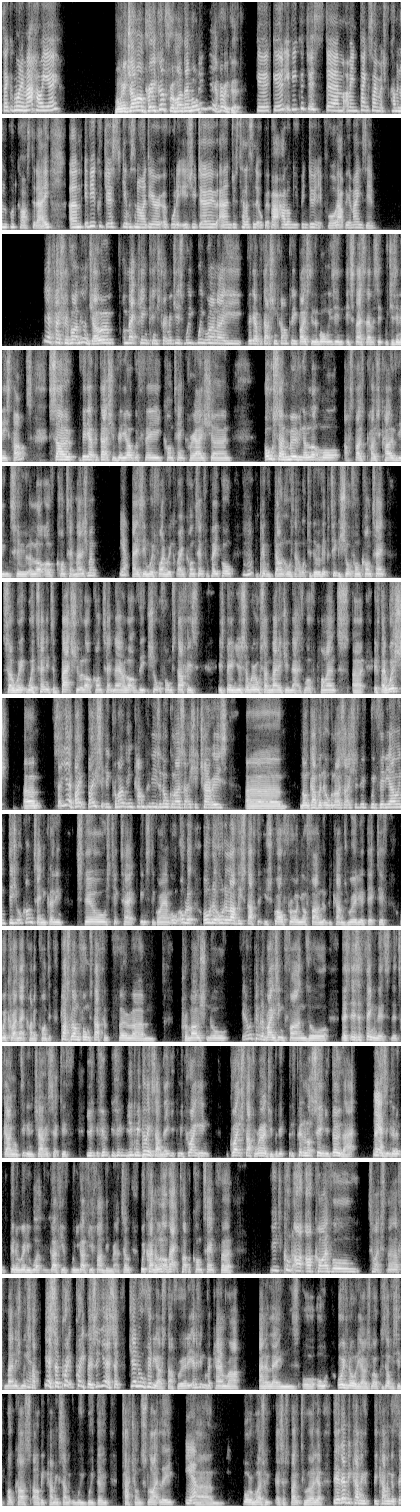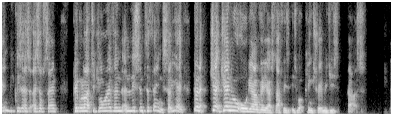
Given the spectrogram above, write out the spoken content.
So, good morning, Mat. How are you? Morning, Joe. I'm pretty good for a Monday morning. Yeah, very good. Good, good. If you could just, um, I mean, thanks so much for coming on the podcast today. Um, if you could just give us an idea of what it is you do and just tell us a little bit about how long you've been doing it for, that'd be amazing. Yeah, thanks for inviting me on, Joe. Um, I'm Mat King, Kingstreet Images. We we run a video production company based in the Maltings in, in Stansted, which is in East Herts. So, video production, videography, content creation, also moving a lot more, I suppose, post COVID into a lot of content management. Yeah. As in, we're finding we're creating content for people. hmm People don't always know what to do with it, particularly short form content. So we're, we're tending to batch shoot a lot of content now. A lot of the short form stuff is is being used. So we're also managing that as well for clients uh, if they wish. Um, so yeah, ba- basically promoting companies and organisations, charities, um, non-government organisations with, with video and digital content, including stills, TikTok, Instagram, all, all the all the all the lovely stuff that you scroll through on your phone that becomes really addictive. We're creating that kind of content, plus long form stuff for, for um, promotional. You know, when people are raising funds or there's there's a thing that's that's going on, particularly in the charity sector. If you if you if you, you can be doing something, you can be creating great stuff around you, but if, if people are not seeing you do that, that Yeah. not going to going to really work when you go for your when you go for your funding round. So we're creating a lot of that type of content for it's called ar- archival type stuff, management Yeah. stuff. Yeah, so pretty pretty busy. Yeah, so general video stuff really, anything with a camera and a lens, or or, or even audio as well, because obviously podcasts are becoming something we we do touch on slightly. Yeah. Um, more and more as we as I spoke to earlier, they're they're becoming becoming a thing because as as I've said. People like to drive and, and listen to things. So, yeah, doing it. Ge- general audio and video stuff is, is what Kingstreet Images does.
